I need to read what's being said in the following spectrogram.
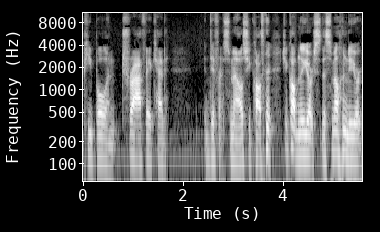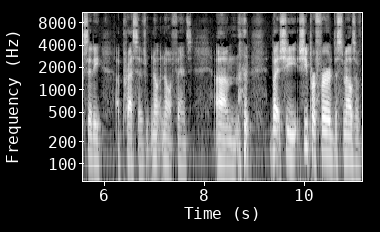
people and traffic had different smells. She called she called New York the smell of New York City oppressive. No no offense, um, but she she preferred the smells of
